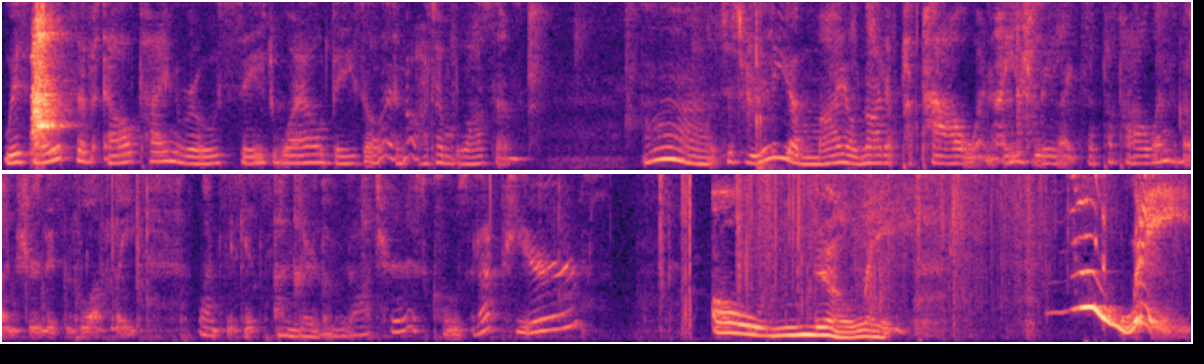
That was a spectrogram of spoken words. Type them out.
with notes of alpine rose, sage, wild basil, and autumn blossom. Mmm, it's just really a mild, not a papow one. I usually like the papow ones, but I'm sure this is lovely once it gets under the water. Let's close it up here. Oh, no way. No way.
